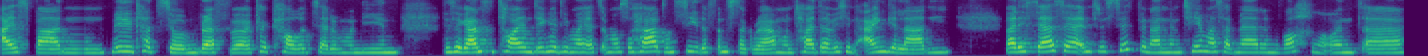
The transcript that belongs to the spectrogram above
Eisbaden, Meditation, Breathwork, Kakaozeremonien, diese ganzen tollen Dinge, die man jetzt immer so hört und sieht auf Instagram. Und heute habe ich ihn eingeladen, weil ich sehr, sehr interessiert bin an dem Thema seit mehreren Wochen und äh,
